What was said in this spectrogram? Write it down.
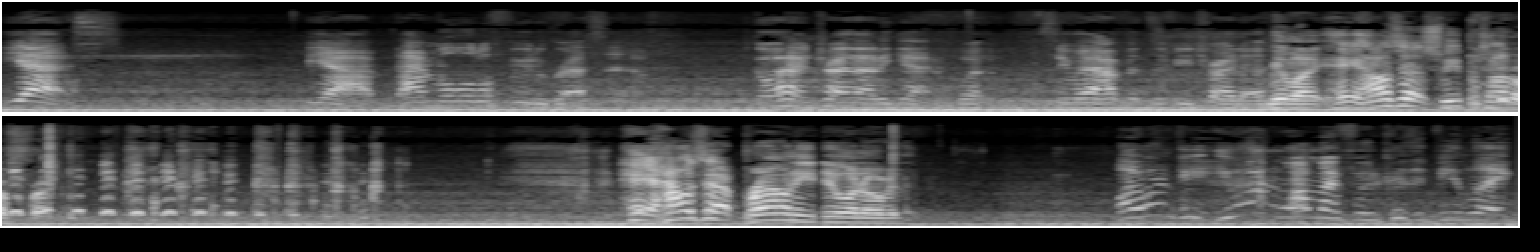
Yes. Yeah, I'm a little food aggressive. Go ahead and try that again. What? See what happens if you try to. be like, hey, how's that sweet potato fry? hey, how's that brownie doing over there? Well, I wouldn't be. You wouldn't want my food because it'd be like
